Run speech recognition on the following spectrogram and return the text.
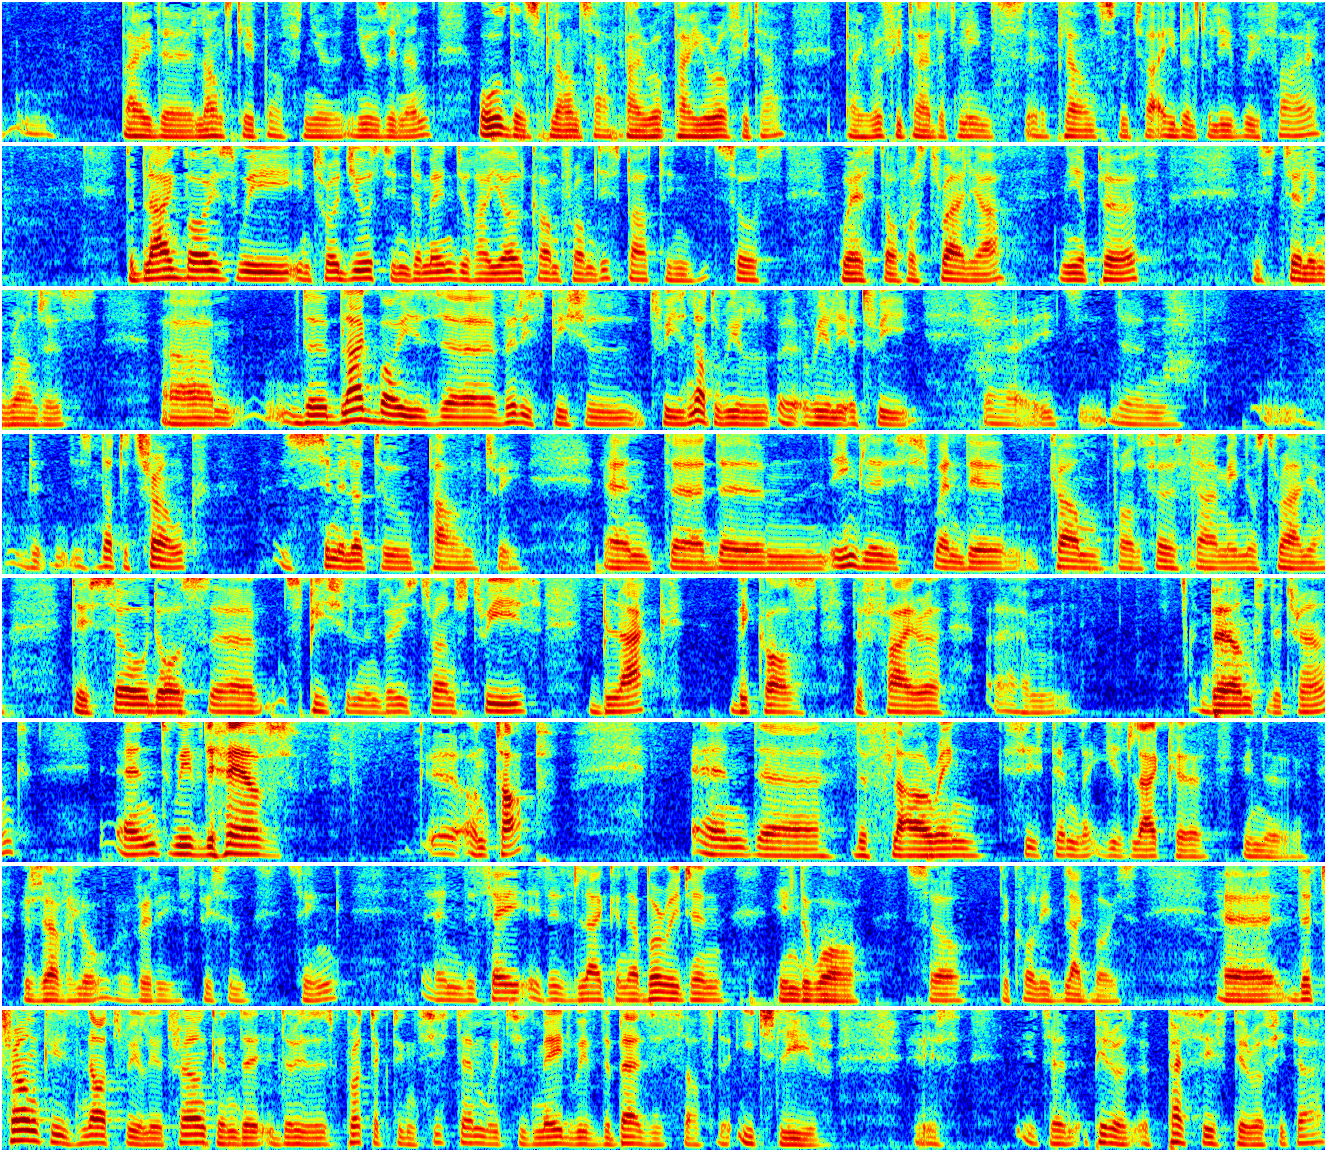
by the landscape of New, New Zealand. All those plants are pyro, pyrophyta. Pyrophyta, that means uh, plants which are able to live with fire. The black boys we introduced in Domaine du Rayol come from this part in southwest of Australia, near Perth, in Stirling Ranges. Um, the black boy is a very special tree. It's not a real, uh, really a tree. Uh, it's, um, it's not a trunk. It's similar to palm tree. And uh, the um, English, when they come for the first time in Australia, they saw those uh, special and very strange trees, black, because the fire um, burned the trunk, and with the hairs uh, on top, and uh, the flowering system is like a, in a, a javelot, a very special thing and they say it is like an aborigine in the war, so they call it black boys. Uh, the trunk is not really a trunk, and the, there is a protecting system which is made with the basis of the, each leaf. It's, it's a, a passive pyrophyta.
